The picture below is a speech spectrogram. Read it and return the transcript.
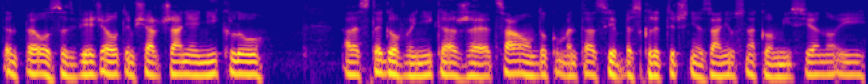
ten POZ wiedział o tym siarczanie niklu, ale z tego wynika, że całą dokumentację bezkrytycznie zaniósł na komisję, no i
